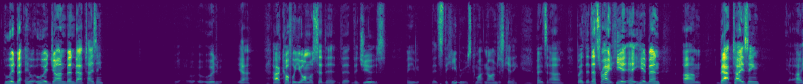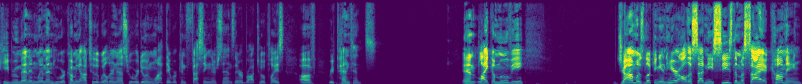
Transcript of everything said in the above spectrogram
Who had, who had John been baptizing? Who had, yeah. A couple you almost said the, the, the Jews. It's the Hebrews. Come on. No, I'm just kidding. But, um, but that's right. He, he had been um, baptizing uh, Hebrew men and women who were coming out to the wilderness who were doing what? They were confessing their sins. They were brought to a place of repentance. And like a movie, John was looking, and here all of a sudden he sees the Messiah coming,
